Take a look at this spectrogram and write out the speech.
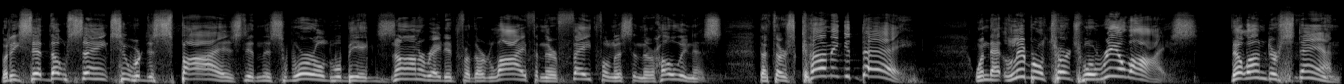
But he said, Those saints who were despised in this world will be exonerated for their life and their faithfulness and their holiness. That there's coming a day when that liberal church will realize, they'll understand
